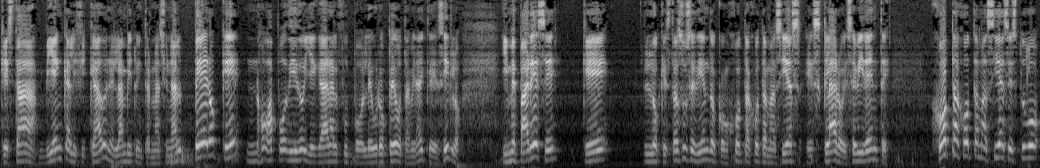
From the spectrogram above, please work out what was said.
que está bien calificado en el ámbito internacional, pero que no ha podido llegar al fútbol europeo, también hay que decirlo. Y me parece que lo que está sucediendo con JJ Macías es claro, es evidente. JJ Macías estuvo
